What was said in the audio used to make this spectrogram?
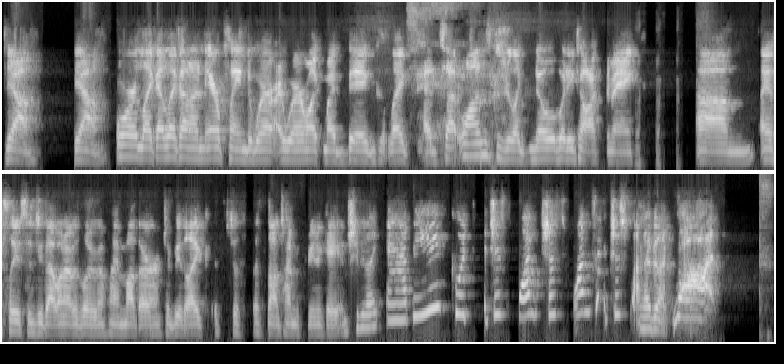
Yeah. Yeah. Or like I like on an airplane to wear I wear like my big like headset ones because you're like nobody talk to me. Um, I also used to do that when I was living with my mother to be like, it's just it's not time to communicate, and she'd be like, Abby, could just one, just one, just one. I'd be like, what? She's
